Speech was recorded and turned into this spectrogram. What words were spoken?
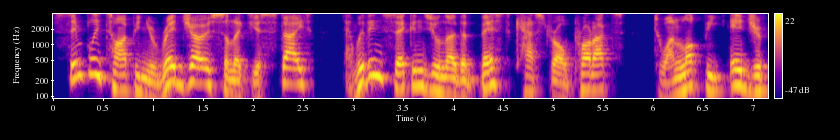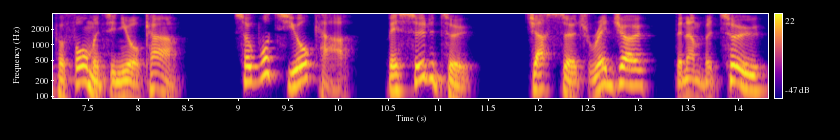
Simply type in your Rego, select your state, and within seconds you'll know the best Castrol products to unlock the edge of performance in your car. So what's your car best suited to? Just search Rego, the number two,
